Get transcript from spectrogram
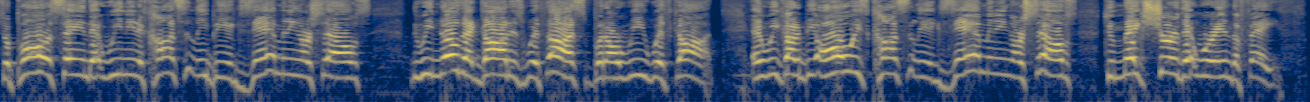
So Paul is saying that we need to constantly be examining ourselves we know that God is with us, but are we with God? And we got to be always constantly examining ourselves to make sure that we're in the faith.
